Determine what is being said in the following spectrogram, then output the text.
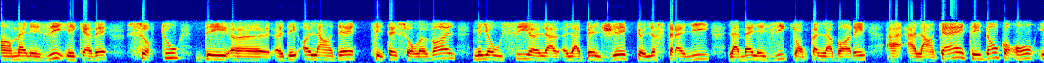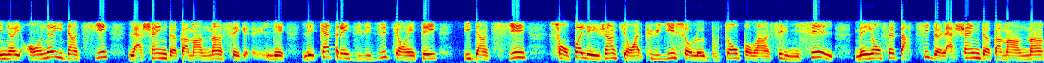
en Malaisie et qu'il y avait surtout des, euh, des Hollandais qui étaient sur le vol, mais il y a aussi la, la, Belgique, l'Australie, la Malaisie qui ont collaboré à, à l'enquête. Et donc, on, on, a identifié la chaîne de commandement. C'est les, les quatre individus qui ont été identifiés sont pas les gens qui ont appuyé sur le bouton pour lancer le missile, mais ils ont fait partie de la chaîne de commandement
